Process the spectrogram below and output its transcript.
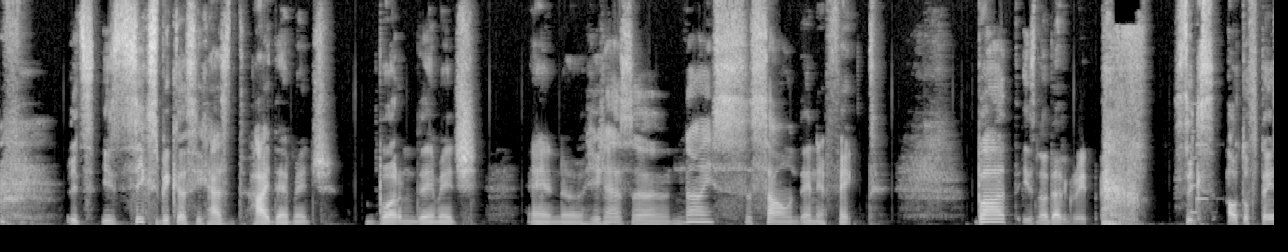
it's, it's six because he has high damage burn damage and uh, he has a nice sound and effect but it's not that great. 6 out of 10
